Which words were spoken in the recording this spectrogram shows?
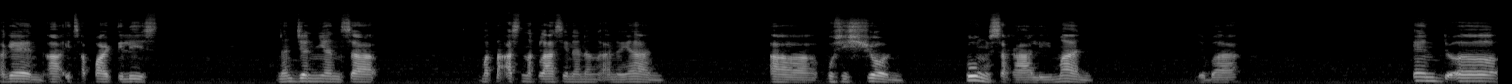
Again, ah, it's a party list. Nandyan yan sa mataas na klase na ng ano yan, ah, posisyon kung sakali man. 'Di ba? And uh,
